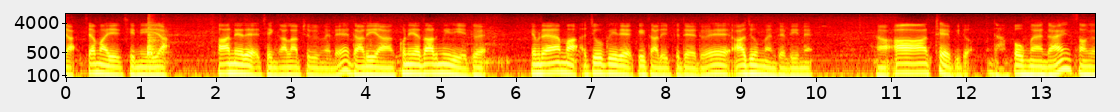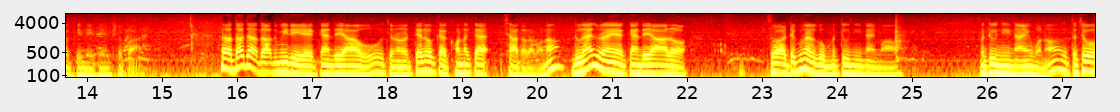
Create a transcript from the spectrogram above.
ရကျန်းမာရေးအခြေအနေရအားနေတဲ့အချိန်ကာလဖြစ်ပေမဲ့လည်းဒါလေးဟာခုနှစ်ရက်သားသမီးတွေအတွက် အင်မတန်မှအကျိုးပေးတဲ့ကိစ္စလေးဖြစ်တဲ့အတွက်အာဂျူမန်တယ်လေးနဲ့အာအားထည့်ပြီးတော့ဒါပုံမှန်တိုင်းဆောင်ရွက်ပေးနေခြင်းဖြစ်ပါတယ်။အဲ့တော့တောက်ကြသားသမီးတွေရဲ့ကံတရားကိုကျွန်တော်တို့တဲတော့ကတ်ခုနှစ်ကတ်ချထားတာပေါ့နော်။လူတိုင်းလူတိုင်းရဲ့ကံတရားကတော့ဆိုတော့တခုနဲ့တခုမတူညီနိုင်ပါဘူး။မတူညီနိုင်ဘူးပေါ့နော်။တချို့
